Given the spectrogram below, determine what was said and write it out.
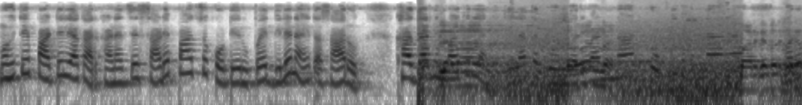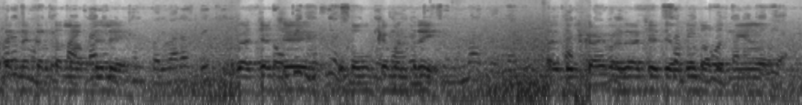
मोहिते पाटील या कारखान्याचे साडेपाच कोटी रुपये दिले नाहीत असा आरोप खासदार निंबाळकर यांनी केला तर गोरगरिबांना टोपी घालणाऱ्या बरोबरच मोहिते पाटलांनी विठ्ठल परिवारास देखील टोपी घातली अशी उपमुख्यमंत्री दुष्काळी वर्गाचे सभेत बोलताना केली आहे.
